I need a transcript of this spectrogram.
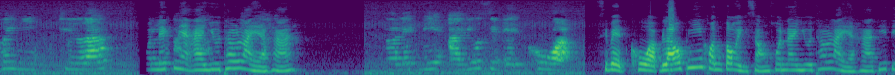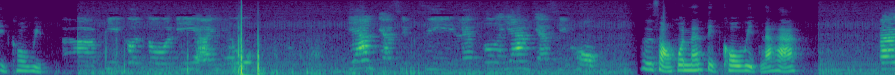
ไม่มีเชื้อ คนเล็กเนี่ยอายุเท่าไหร่อะคะ ตัวเล็กนี้อายุสิบเอ็ดขวบ 11ขวบ แล้วพี่คนโตอีก2คนอายุเท่าไหร่อะคะที่ติดโควิด อ่าพี่คนโตนี่อายุย่างจะสิบสี่แล้วก็ย่างจะสิบหกคือ2คนนั้นติดโควิดนะคะใช่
